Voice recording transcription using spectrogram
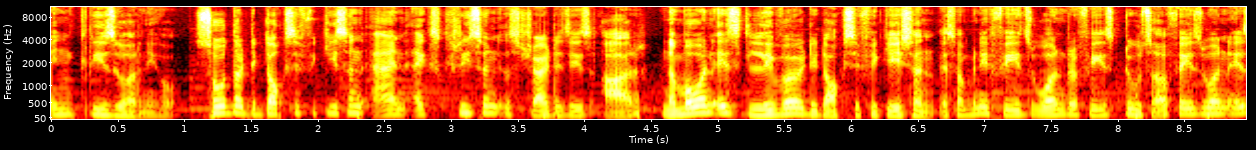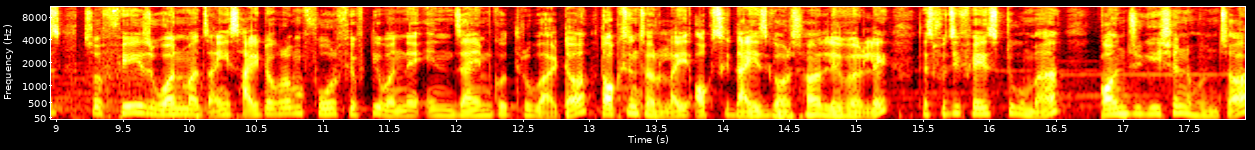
इन्क्रिज गर्ने हो. So the detoxification and excretion strategies are number one is liver detoxification यसमा पनि फ़ेज़ वान र फ़ेज़ टू छ phase one is so phase वानमा चाहिँ साइटोक्रोम फोर फिफ्टी भन्ने इन्जाइमको थ्रुबाट टक्सिन्सहरूलाई अक्सिडाइज गर्छ लिभरले त्यसपछि फ़ेज़ टूमा कन्जुगेसन हुन्छ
